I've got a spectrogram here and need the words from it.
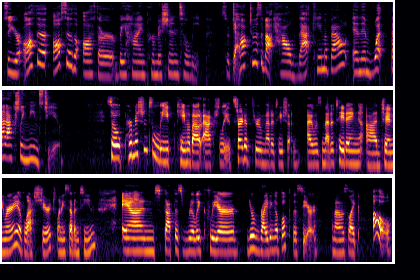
So you're author, also the author behind Permission to Leap. So talk to us about how that came about and then what that actually means to you. So, Permission to Leap came about actually, it started through meditation. I was meditating uh, January of last year, 2017, and got this really clear you're writing a book this year. And I was like, oh,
